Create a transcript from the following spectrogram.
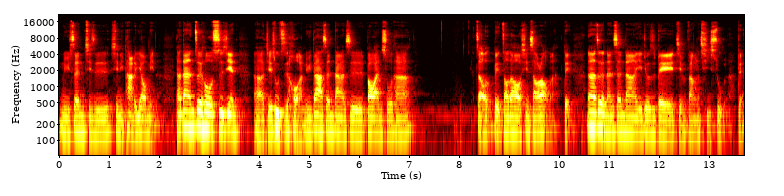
女生其实心里怕的要命啊。那当然，最后事件呃结束之后啊，女大生当然是报案说她遭被遭到性骚扰嘛，那这个男生当然也就是被检方起诉了，对。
